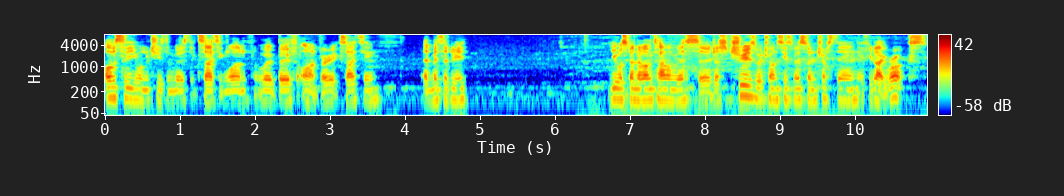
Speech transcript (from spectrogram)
Obviously, you want to choose the most exciting one, where both aren't very exciting, admittedly you will spend a long time on this, so just choose which one seems most interesting. If you like rocks,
